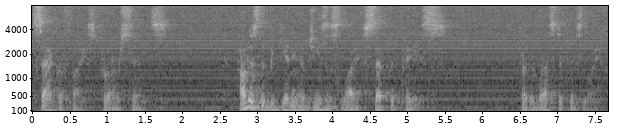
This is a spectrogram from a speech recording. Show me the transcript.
sacrifice for our sins. How does the beginning of Jesus' life set the pace for the rest of his life?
